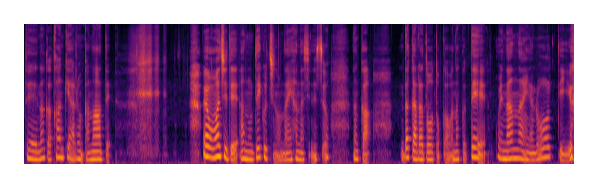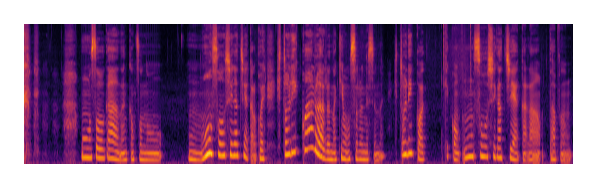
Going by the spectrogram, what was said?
てなんか関係あるんかなって。いやマジであの出口のない話ですよ。なんかだからどうとかはなくてこれなんなんやろうっていう 妄想がなんかそのうん、妄想しがちやからこれ一人っ子あるあるな気もするんですよね。一人っ子は結構妄想しがちやから多分。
